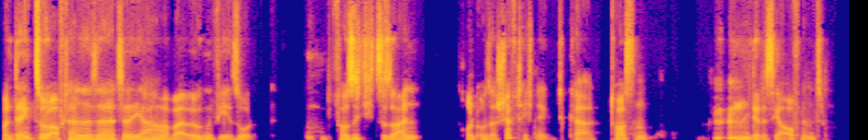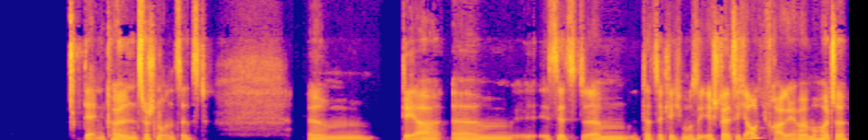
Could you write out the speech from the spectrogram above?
man denkt so auf der anderen Seite, ja, aber irgendwie so vorsichtig zu sein, und unser Cheftechniker Thorsten, der das hier aufnimmt, der in Köln zwischen uns sitzt, ähm, der ähm, ist jetzt ähm, tatsächlich, muss ihr stellt sich auch die Frage, wir haben heute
